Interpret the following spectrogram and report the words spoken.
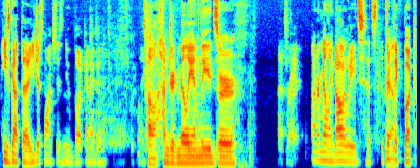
He's got the. He just launched his new book, and I've been like, a hundred million leads, or that's right, hundred million dollar leads. It's it's yeah. a thick book.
